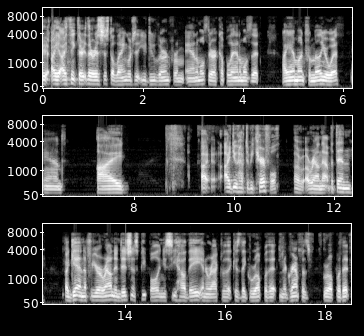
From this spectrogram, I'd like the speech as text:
I, I think there there is just a language that you do learn from animals. There are a couple animals that I am unfamiliar with, and I I I do have to be careful around that. But then again, if you're around indigenous people and you see how they interact with it because they grew up with it and their grandpas grew up with it,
